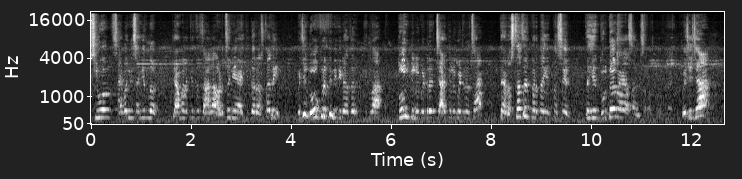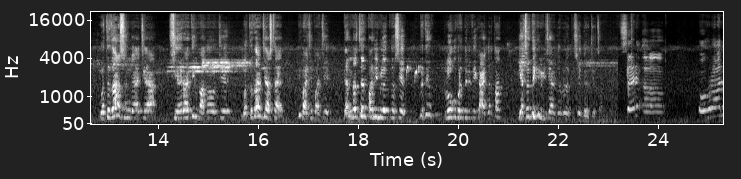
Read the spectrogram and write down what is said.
शिव साहेबांनी सांगितलं की आम्हाला तिथं जायला अडचणी आहे तिथं रस्ता नाही. म्हणजे लोकप्रतिनिधीला जर तिथला दोन किलोमीटर चार किलोमीटरचा त्या रस्ता जर करता येत नसेल तर हे दुर्दैव आहे असं आम्ही समजतो. म्हणजे ज्या मतदारसंघाच्या शहरातील भागावरचे मतदार जे असतात ते भाजपाचे त्यांना जर पाणी मिळत नसेल तर ते लोकप्रतिनिधी काय करतात? याचा देखील विचार करणं अतिशय गरजेचं आहे. सर ओव्हरऑल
